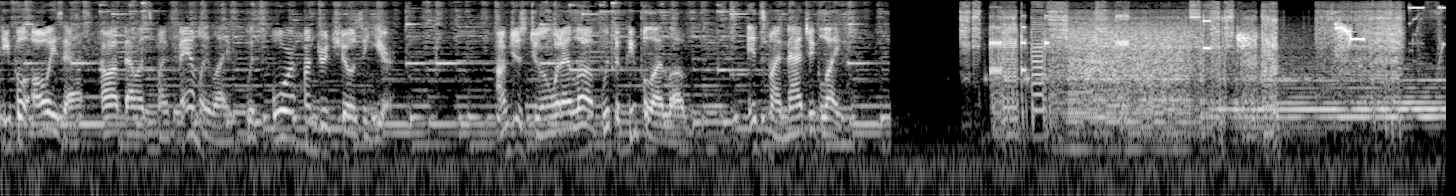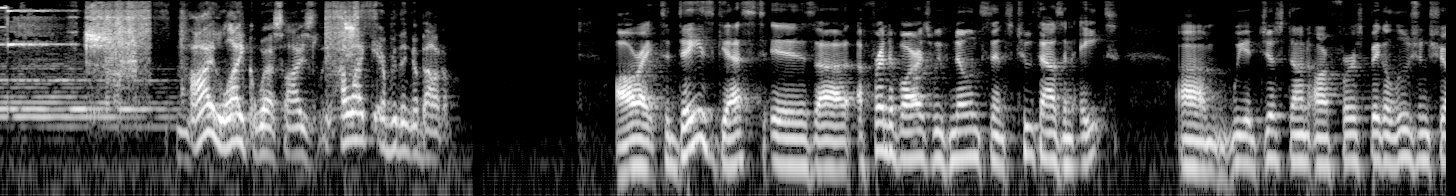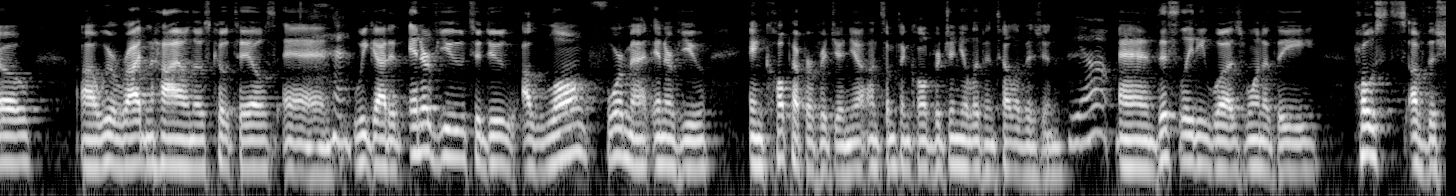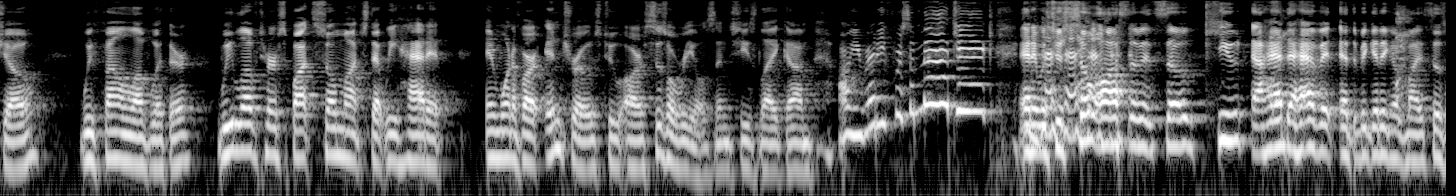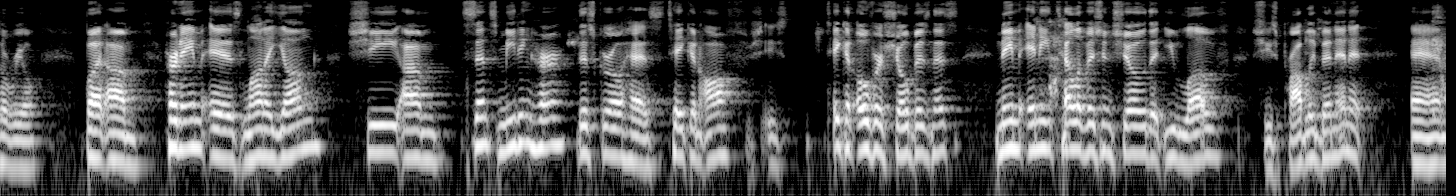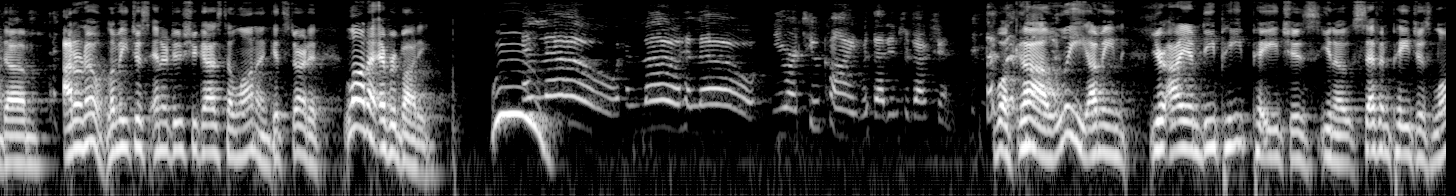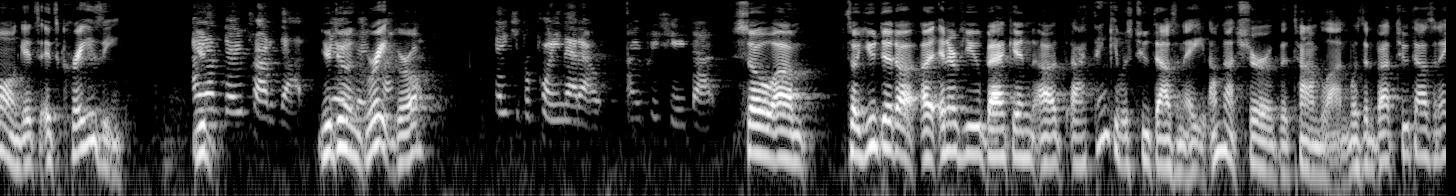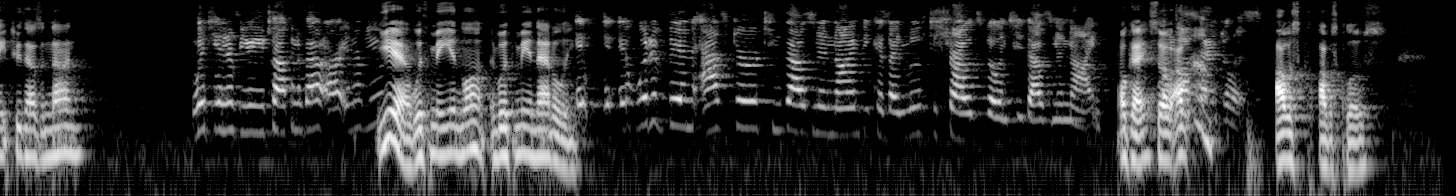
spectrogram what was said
People always ask how I balance my family life with 400 shows a year. I'm just doing what I love with the people I love. It's my magic life. I like Wes Isley. I like everything about him. All right, today's guest is uh, a friend of ours we've known since 2008. Um, we had just done our first Big Illusion show. Uh, we were riding high on those coattails, and we got an interview to do a long format interview in Culpeper, Virginia, on something called Virginia Living Television. Yeah. And this lady was one of the hosts of the show. We fell in love with her. We loved her spot so much that we had it in one of our intros to our sizzle reels. And she's like, um, Are you ready for some magic? And it was just so awesome. It's so cute. I had to have it at the beginning of my sizzle reel. But um, her name is Lana Young. She, um, since meeting her, this girl has taken off. She's taken over show business. Name any television show that you love. She's probably been in it. And um, I don't know. Let me just introduce you guys to Lana and get started. Lana, everybody. Woo! Hello, hello, hello. You are too kind with that introduction. Well, golly, I mean, your IMDb page is, you know, seven pages long. It's it's crazy. I am very proud of that. You're Very, doing very great, girl. Thank you for pointing that out. I appreciate that. So, um, so you did a, a interview back in, uh, I think it was 2008. I'm not sure of the timeline. Was it about 2008, 2009? Which interview are you talking about? Our interview? Yeah, with me and Lon, with me and Natalie. It, it, it would have been after 2009 because I moved to Charlottesville in 2009. Okay, so Los I, Angeles. I was I was close,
